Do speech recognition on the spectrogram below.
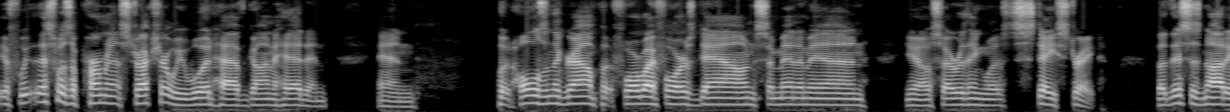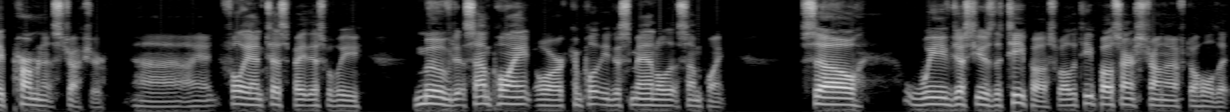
if we, this was a permanent structure, we would have gone ahead and, and put holes in the ground, put four by fours down, cement them in, you know, so everything would stay straight. But this is not a permanent structure. Uh, I fully anticipate this will be moved at some point or completely dismantled at some point. So we've just used the T-posts. Well, the T-posts aren't strong enough to hold it.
